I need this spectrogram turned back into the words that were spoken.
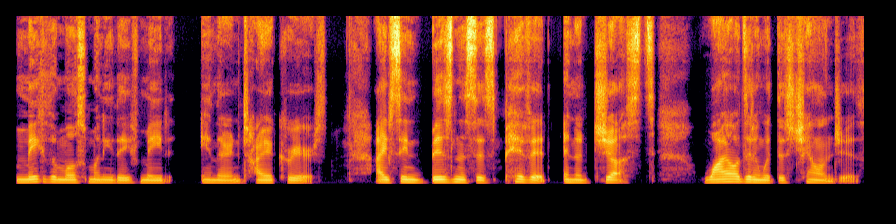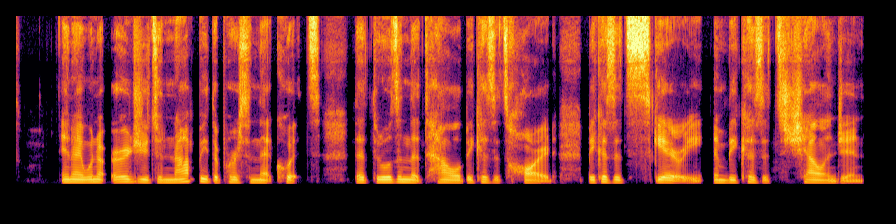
make the most money they've made in their entire careers. I've seen businesses pivot and adjust while dealing with these challenges and I want to urge you to not be the person that quits, that throws in the towel because it's hard, because it's scary, and because it's challenging.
